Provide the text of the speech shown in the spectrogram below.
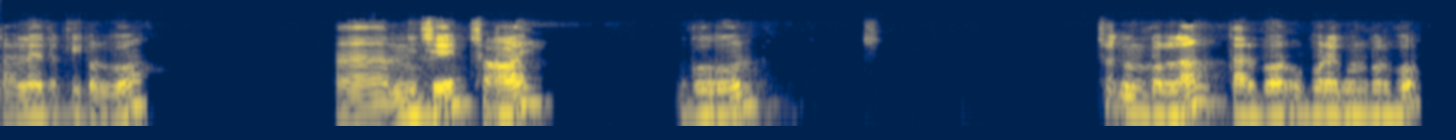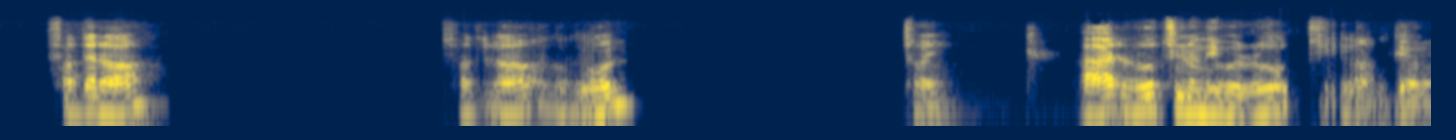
তাহলে এটা কি করব? আহ নিচে ছয় গুণ গুণ করলাম, তারপর উপরে গুণ করব। সতেরো সতেরো গুণ ছয়। আর রু চিহ্ন দিব রু চিহ্ন দিতে হবে।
